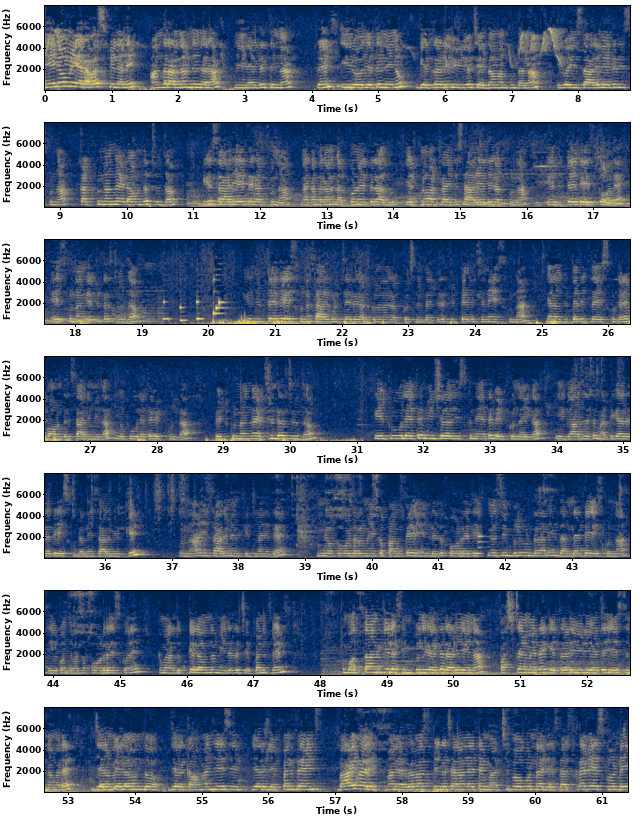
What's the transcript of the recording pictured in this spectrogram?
నేను మీ ఎరవస్ పిల్లని. అందరు అన్నం తిన్నారా? నేనైతే తిన్నా. ఫ్రెండ్స్ ఈ రోజు అయితే నేను గెట్ రెడీ వీడియో చేద్దాం అనుకుంటున్నా. ఇగో ఈ సారీని అయితే తీసుకున్నా. కట్టుకున్నాక ఎలా ఉందో చూద్దాం. ఇక సారీ అయితే కట్టుకున్నా. నాకు అంతగానో కట్టుకోవడం అయితే రాదు. ఎట్నో అట్లా అయితే సారీ అయితే కట్టుకున్నా. ఇక జుట్టు అయితే వేసుకోవాలి. వేసుకున్నాక ఎట్లుంటో చూద్దాం. ఇక జుట్టు అయితే వేసుకున్నా. సారీ కూడా అయితే కట్టుకున్నా. నాకు కట్టుకొచ్చినట్టు అయితే జుట్టు అయితే ఇట్లనే వేసుకున్నా. ఇక నాకు జుట్టు అయితే ఇట్లా వేసుకుంటేనే బాగుంటుంది సారీ మీద. ఇక పూలు అయితే పెట్టుకుంటా. పెట్టుకున్నాక ఎట్లుంటో చూద్దాం. ఈ పువ్వులు అయితే మీషోలో తీసుకున్నవి అయితే పెట్టుకున్నాయి ఇక. ఈ గాజులు అయితే మట్టి గాజులు అయితే వేసుకుంటాను ఈ సారీ మీదకి. కున్నా ఈ సారీ మీదకి ఇట్లా అయితే. ఇంకా పౌడర్ మేకప్ అంటే ఏం లేదు. పౌడర్ అయితే ఇంకా సింపుల్గా ఉంటుందని దండ అయితే వేసుకున్నా. ఇక కొంచెం అంత పౌడర్ వేసుకొని మన లుక్ ఎలా ఉందో మీరైతే చెప్పండి ఫ్రెండ్స్. మొత్తానికి ఇలా సింపుల్గా అయితే రెడీ అయినా. ఫస్ట్ టైం అయితే గెట్ రెడీ వీడియో అయితే చేస్తున్నా మరే. జనం ఎలా ఉందో జర కామెంట్ చేసి జర చెప్పండి ఫ్రెండ్స్. బాయ్ మరి. మన ఎర్రబాస్ పిల్ల ఛానల్ అయితే మర్చిపోకుండా జర సబ్స్క్రైబ్ చేసుకోండి.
